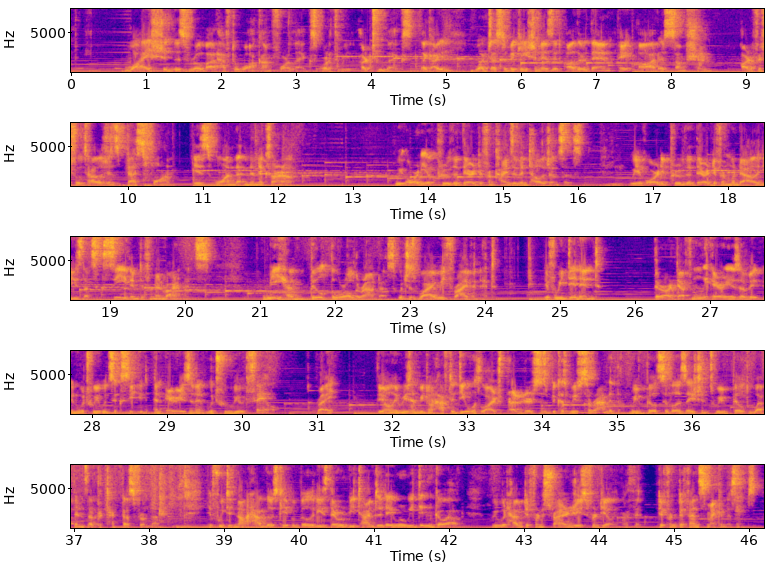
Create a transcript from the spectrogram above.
Why should this robot have to walk on four legs or three or two legs? Like I what justification is it other than a odd assumption artificial intelligence best form is one that mimics our own? We already have proved that there are different kinds of intelligences. We have already proved that there are different modalities that succeed in different environments. We have built the world around us, which is why we thrive in it. If we didn't, there are definitely areas of it in which we would succeed and areas in it which we would fail, right? The only reason we don't have to deal with large predators is because we've surrounded them. We've built civilizations, we've built weapons that protect us from them. If we did not have those capabilities, there would be times a day where we didn't go out. We would have different strategies for dealing with it, different defense mechanisms.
